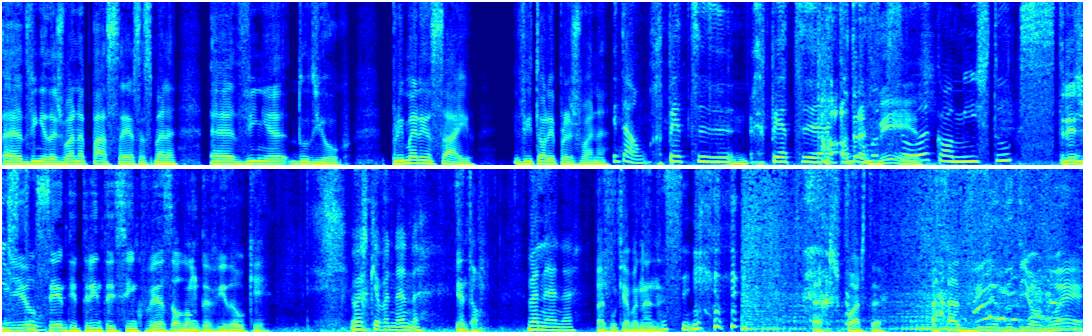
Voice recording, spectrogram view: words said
a adivinha da Joana passa esta semana a adivinha do Diogo. Primeiro ensaio, vitória para a Joana. Então, repete, repete Outra uma vez? pessoa come isto. 3.135 vezes ao longo da vida, o quê? Eu acho que é banana. Então, Banana. vais bloquear a banana. Sim. A resposta à adivinha do Diogo é.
